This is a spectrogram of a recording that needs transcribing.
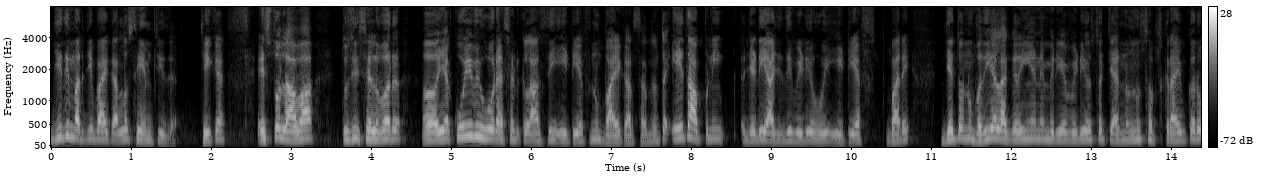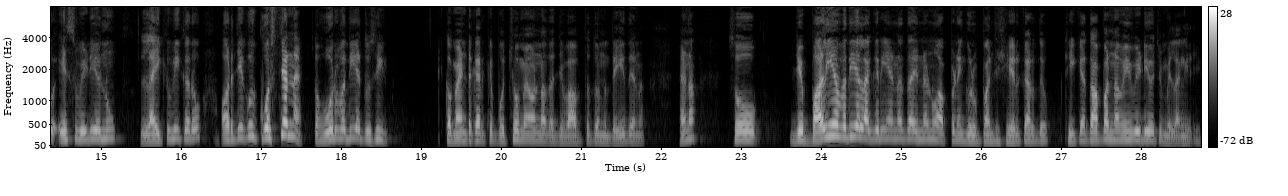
ਜਿਹਦੀ ਮਰਜ਼ੀ ਬਾਏ ਕਰ ਲਓ ਸੇਮ ਚੀਜ਼ ਹੈ। ਠੀਕ ਹੈ? ਇਸ ਤੋਂ ਇਲਾਵਾ ਤੁਸੀਂ ਸਿਲਵਰ ਜਾਂ ਕੋਈ ਵੀ ਹੋਰ ਐਸੈਟ ਕਲਾਸ ਦੀ ETF ਨੂੰ ਬਾਏ ਕਰ ਸਕਦੇ ਹੋ, ਤਾਂ ਇਹ ਤਾਂ ਆਪਣੀ ਜਿਹੜੀ ਅੱਜ ਦੀ ਵੀਡੀਓ ਹੋਈ ETF ਬਾਰੇ, ਜੇ ਤੁਹਾਨੂੰ ਵਧੀਆ ਲੱਗ ਰਹੀਆਂ ਨੇ ਮੇਰੀਆਂ ਵੀਡੀਓਜ਼ ਤਾਂ ਚੈਨਲ ਨੂੰ ਸਬਸਕ੍ਰਾਈਬ ਕਰੋ, ਇਸ ਵੀਡੀਓ ਨੂੰ ਲਾਈਕ ਵੀ ਕਰੋ, ਔਰ ਜੇ ਕੋਈ ਕੁਐਸਚਨ ਹੈ, ਤਾਂ ਹੋਰ ਵਧੀਆ ਤੁਸੀਂ ਕਮੈਂਟ ਕਰਕੇ ਪੁੱਛੋ, ਮੈਂ ਉਹਨਾਂ ਦਾ ਜਵਾਬ ਤਾਂ ਤੁਹਾਨੂੰ ਦੇ ਹੀ ਦੇਣਾ, ਹੈਨਾ? ਸੋ ਜੇ ਬਾਲੀਆਂ ਵਧੀਆ ਲੱਗ ਰਹੀਆਂ ਨੇ, ਤਾਂ ਇਹਨਾਂ ਨੂੰ ਆਪਣੇ ਗਰੁੱਪਾਂ 'ਚ ਸ਼ੇਅਰ ਕਰ ਦਿਓ, ਠੀਕ ਹੈ? ਤਾਂ ਆਪਾਂ ਨਵੀਂ ਵੀਡੀਓ 'ਚ ਮਿਲਾਂਗੇ ਜੀ।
